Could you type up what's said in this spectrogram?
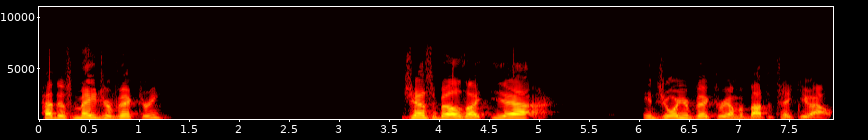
had this major victory. Jezebel's like, Yeah, enjoy your victory. I'm about to take you out.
